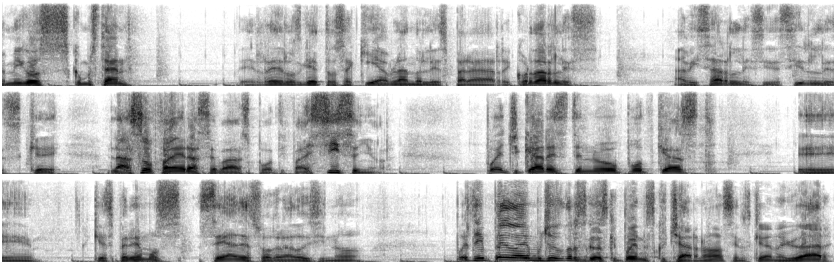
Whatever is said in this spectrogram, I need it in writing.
amigos, ¿cómo están? El Rey de los Guetos aquí hablándoles para recordarles, avisarles y decirles que la sofaera se va a Spotify. Sí, señor. Pueden checar este nuevo podcast eh, que esperemos sea de su agrado y si no, pues ni pedo, hay muchas otras cosas que pueden escuchar, ¿no? Si nos quieren ayudar,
